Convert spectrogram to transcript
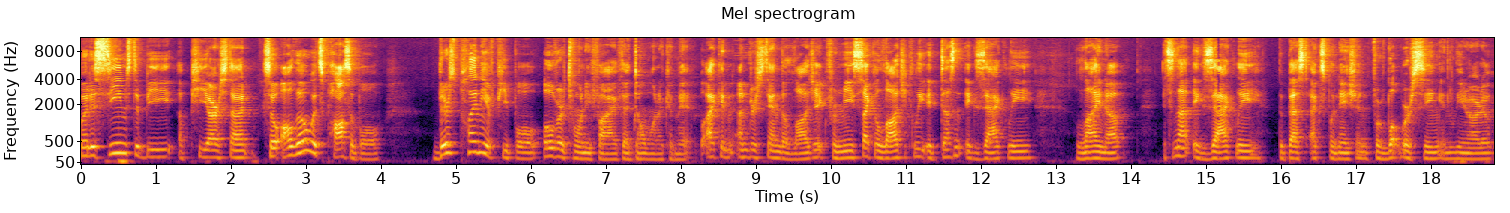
but it seems to be a PR stunt. So, although it's possible, there's plenty of people over 25 that don't want to commit. I can understand the logic. For me, psychologically, it doesn't exactly line up. It's not exactly the best explanation for what we're seeing in Leonardo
